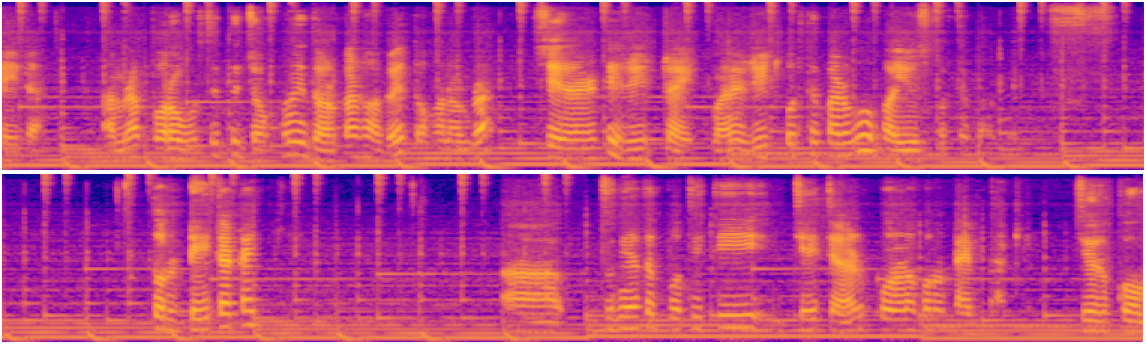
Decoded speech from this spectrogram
data আমরা পরবর্তীতে যখনই দরকার হবে তখন আমরা সেই ডাটাটি রিট্রাইভ মানে রিড করতে পারব বা ইউজ করতে পারব। তো ডেটা টাইপ দুনিয়াতে প্রতিটি ডেটার কোনো না কোনো টাইপ থাকে। যেরকম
